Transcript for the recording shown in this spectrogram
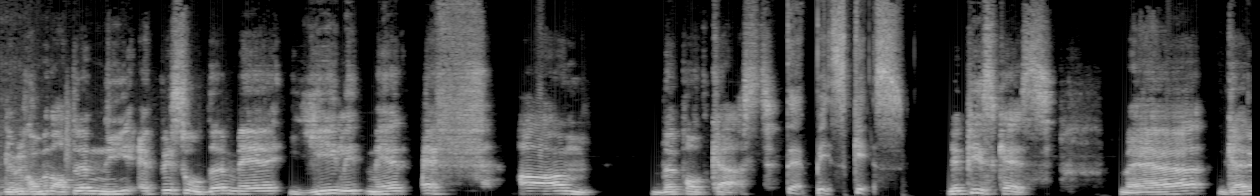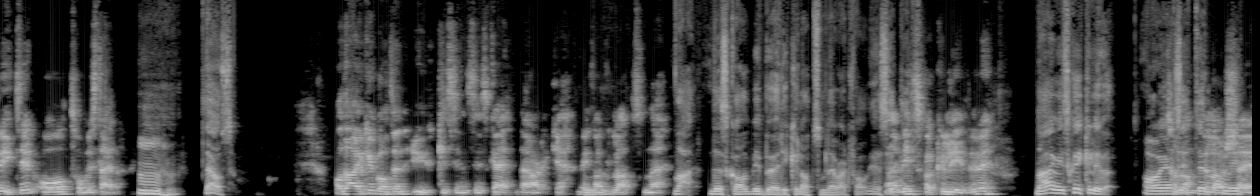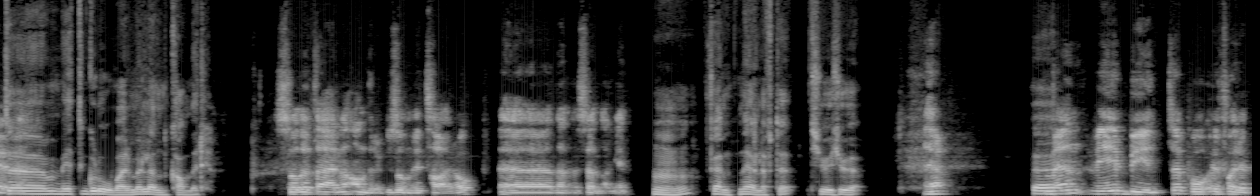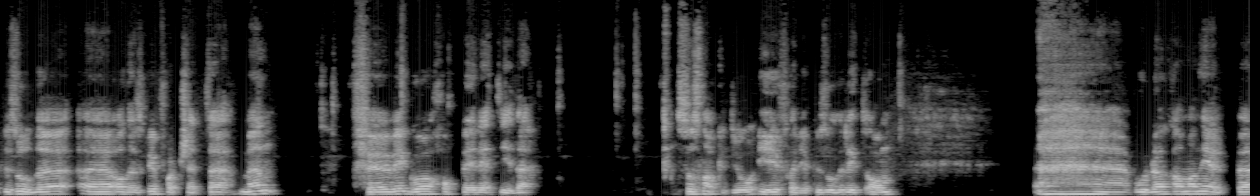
Hjertelig velkommen til en ny episode med Gi litt mer F an The Podcast. Det piskes. Det piskes med Geir Viktil og Tommy Steine. Mhm, Det også. Og det har ikke gått en uke siden sist, Geir. Det har det ikke. Vi kan ikke late som det. Nei, det skal, vi bør ikke late som det, i hvert fall. Nei, vi skal ikke lyve, vi. nei, vi skal ikke lyve. Og jeg sitter på mitt, uh, mitt glovarme lønnkammer. Så dette er den andre episoden vi tar opp eh, denne søndagen. Mhm, 15.11.2020. Ja. Eh, Men vi begynte på i forrige episode, eh, og det skal vi fortsette. Men før vi går hopper rett i det, så snakket vi jo i forrige episode litt om eh, hvordan kan man hjelpe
